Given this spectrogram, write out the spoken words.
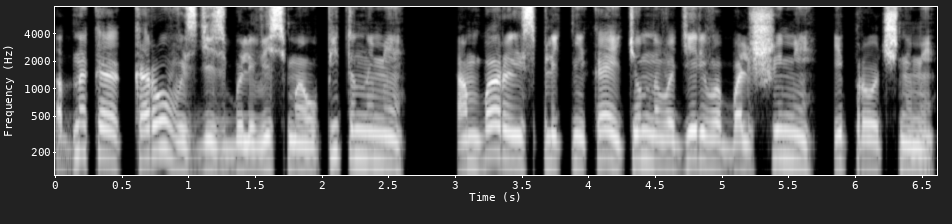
Однако коровы здесь были весьма упитанными, амбары из плетника и темного дерева большими и прочными.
